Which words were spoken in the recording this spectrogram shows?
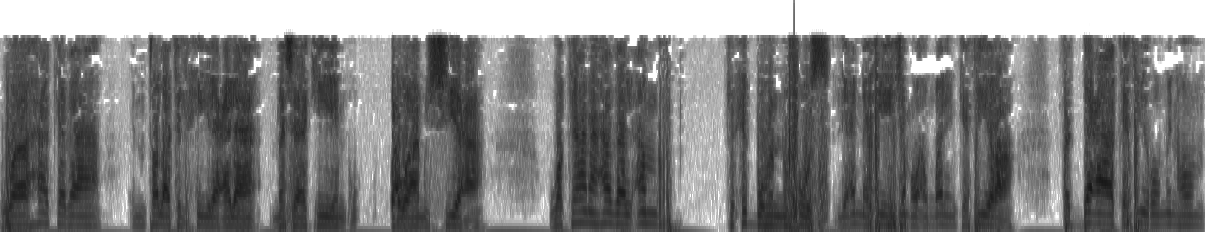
وهكذا انطلت الحيلة على مساكين وعوام الشيعة. وكان هذا الأمر تحبه النفوس لأن فيه جمع أموال كثيرة. فادعى كثير منهم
